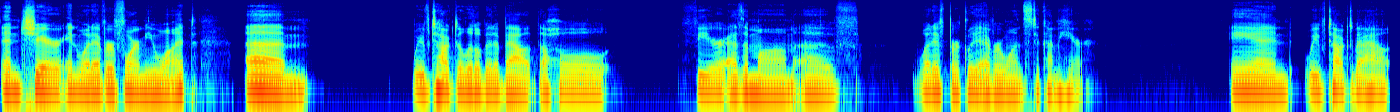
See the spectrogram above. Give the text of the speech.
and share in whatever form you want. Um, we've talked a little bit about the whole fear as a mom of what if Berkli ever wants to come here? And we've talked about how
